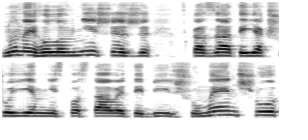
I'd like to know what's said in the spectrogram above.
Ну, найголовніше ж вказати, якщо ємність поставити більшу, меншу,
